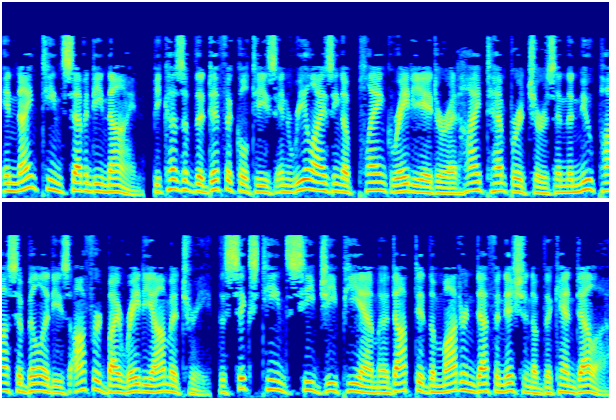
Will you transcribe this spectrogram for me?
In 1979, because of the difficulties in realizing a Planck radiator at high temperatures and the new possibilities offered by radiometry, the 16th CGPM adopted the modern definition of the candela.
